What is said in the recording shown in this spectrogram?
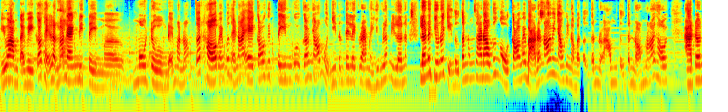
hiểu không? Tại vì có thể là nó đang đi tìm uh, môi trường để mà nó kết hợp. Em có thể nói e có cái team của có nhóm người nhi trên telegram này vui lắm đi lên á. Lên nó chưa nói chuyện tự tin không sao đâu cứ ngồi coi mấy bà đó nói với nhau khi nào bà tự tin rồi ông tự tin rồi ông nói thôi. À trên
